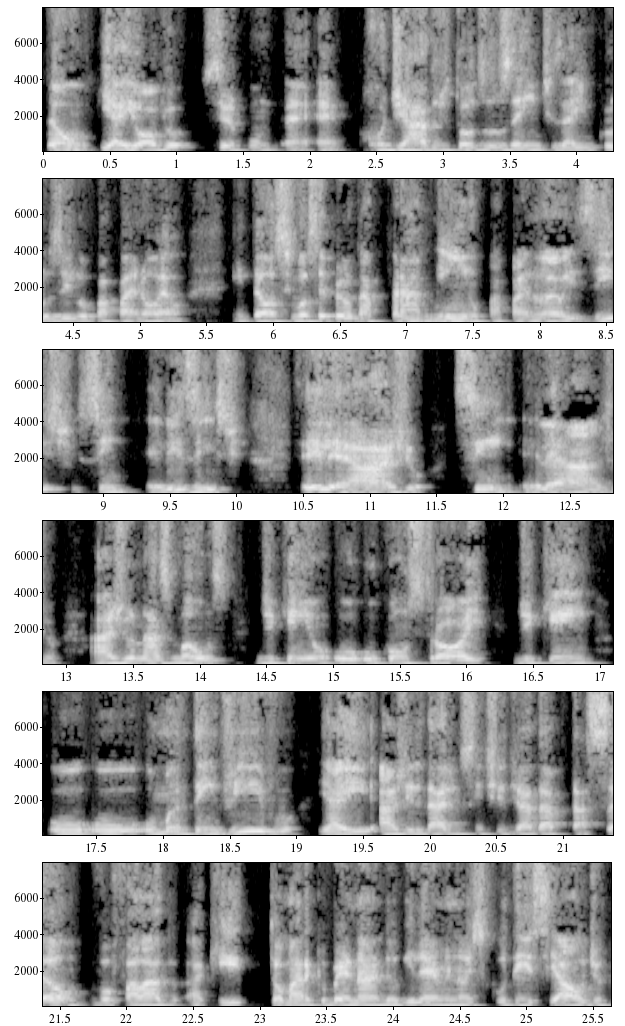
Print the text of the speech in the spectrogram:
Então, e aí, óbvio, circun, é, é rodeado de todos os entes, aí, inclusive o Papai Noel. Então, se você perguntar para mim, o Papai Noel existe? Sim, ele existe. Ele é ágil? Sim, ele é ágil. Ágil nas mãos de quem o, o, o constrói, de quem o, o, mantém vivo, e aí agilidade no sentido de adaptação, vou falar aqui, tomara que o Bernardo e o Guilherme não escutem esse áudio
